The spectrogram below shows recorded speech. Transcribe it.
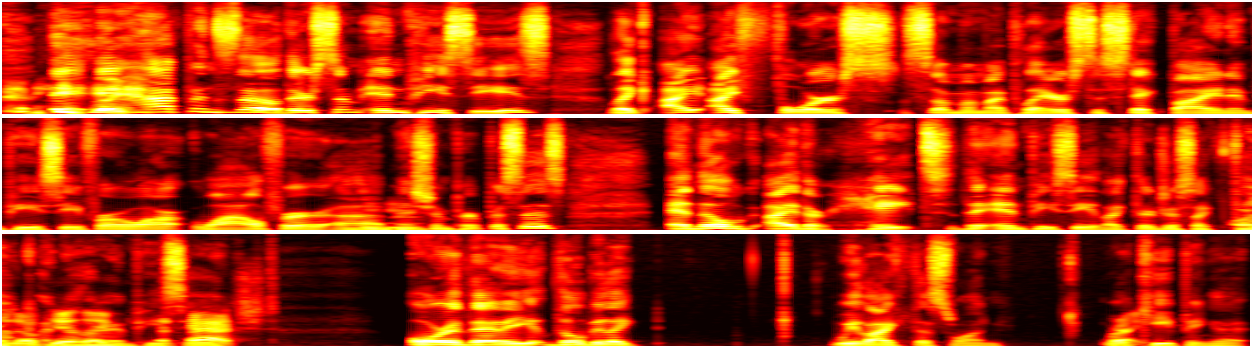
he's it happens though there's some npcs like i i force some of my players to stick by an npc for a while for uh, Mhm. mission purposes and they'll either hate the npc like they're just like fuck they'll get another like npc attached. or they they'll be like we like this one we're Right. keeping it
